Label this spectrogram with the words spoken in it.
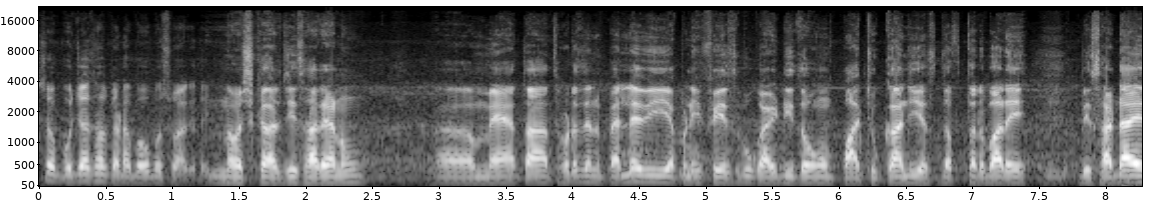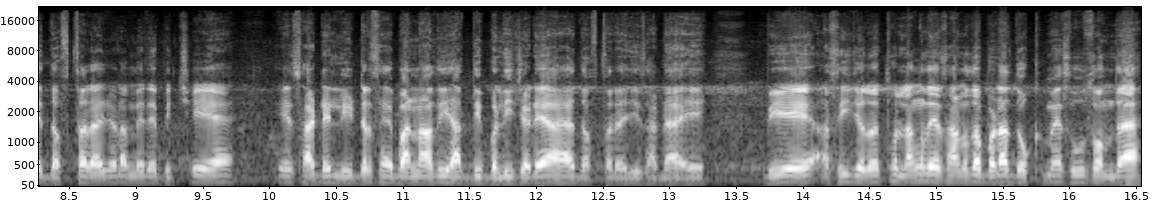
ਸੋ ਪੂਜਾ ਸਾਹਿਬ, ਤੁਹਾਡਾ ਬਹੁਤ ਬਹੁਤ ਸਵਾਗਤ ਹੈ ਨਮਸਕਾਰ ਜੀ ਸਾਰਿਆਂ ਨੂੰ। ਮੈਂ ਤਾਂ ਥੋੜੇ ਦਿਨ ਪਹਿਲੇ ਵੀ ਆਪਣੀ ਫੇਸਬੁੱਕ ਆਈਡੀ ਤੋਂ ਪਾ ਚੁੱਕਾ ਜੀ ਇਸ ਦਫ਼ਤਰ ਬਾਰੇ, ਵੀ ਸਾਡਾ ਇਹ ਦਫ਼ਤਰ ਹੈ ਜਿਹੜਾ ਮੇਰੇ ਪਿੱਛੇ ਹੈ, ਇਹ ਸਾਡੇ ਲੀਡਰ ਸਾਹਿਬਾਨਾਂ ਦੀ ਹੱਦ ਦੀ ਬਲੀ ਚੜਿਆ ਹੋਇਆ ਦਫ਼ਤਰ ਹੈ ਜੀ ਸਾਡਾ ਇਹ। ਵੀ ਇਹ ਅਸੀਂ ਜਦੋਂ ਇੱਥੋਂ ਲੰਘਦੇ ਸਾਨੂੰ ਤਾਂ ਬੜਾ ਦੁੱਖ ਮਹਿਸੂਸ ਹੁੰਦਾ ਹੈ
